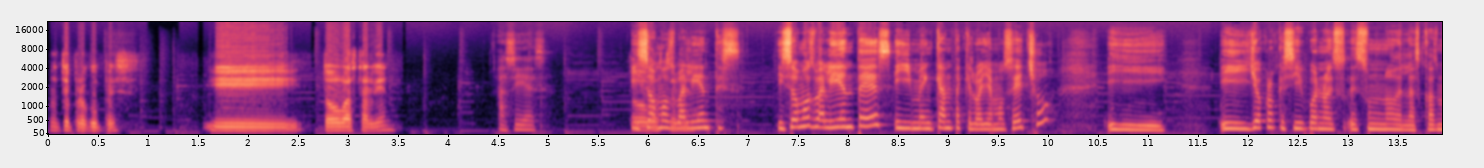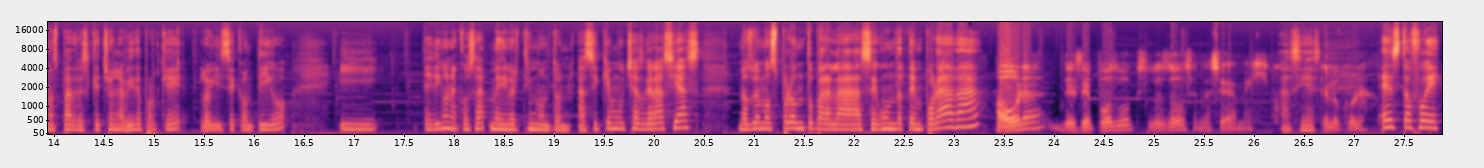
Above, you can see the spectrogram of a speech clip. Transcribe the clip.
no te preocupes. Y todo va a estar bien. Así es. y somos valientes. Y somos valientes y me encanta que lo hayamos hecho. Y, yo creo que sí, bueno, es, es una de las cosas más padres que he hecho en la vida porque lo hice contigo. Y te digo una cosa, me divertí un montón. Así que muchas gracias. Nos vemos pronto para la segunda temporada. Ahora, desde Podbox, los dos en la Ciudad de México. Así es. Qué locura. Esto fue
